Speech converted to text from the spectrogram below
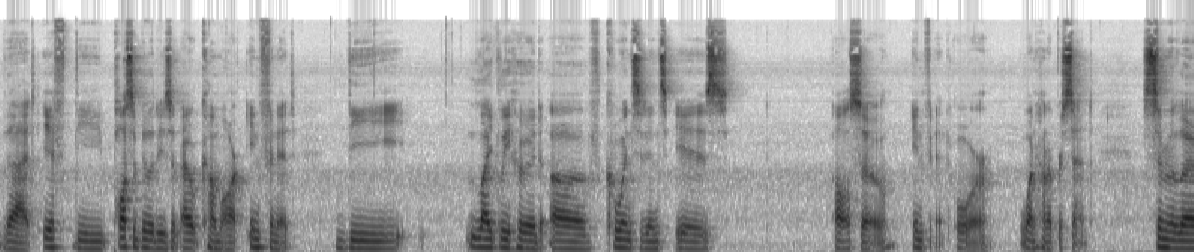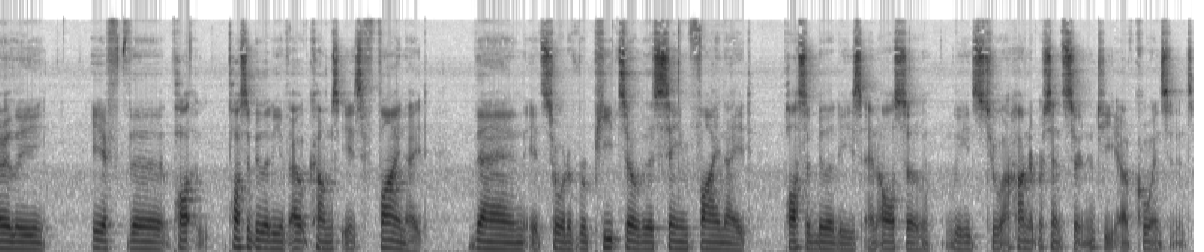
that if the possibilities of outcome are infinite, the likelihood of coincidence is also infinite or 100%. Similarly, if the po- possibility of outcomes is finite, then it sort of repeats over the same finite possibilities and also leads to a 100% certainty of coincidence.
